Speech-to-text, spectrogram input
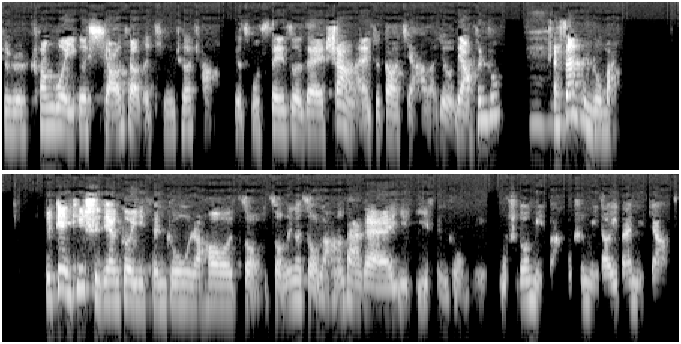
就是穿过一个小小的停车场，就从 C 座再上来就到家了，就两分钟，哎三分钟吧，就电梯时间各一分钟，然后走走那个走廊大概一一分钟，五十多米吧，五十米到一百米这样子，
